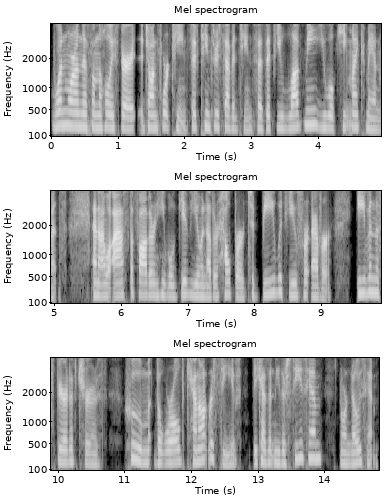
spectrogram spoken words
one more on this on the Holy Spirit. John 14, 15 through 17 says, If you love me, you will keep my commandments, and I will ask the Father, and he will give you another helper to be with you forever, even the Spirit of truth, whom the world cannot receive, because it neither sees him nor knows him.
